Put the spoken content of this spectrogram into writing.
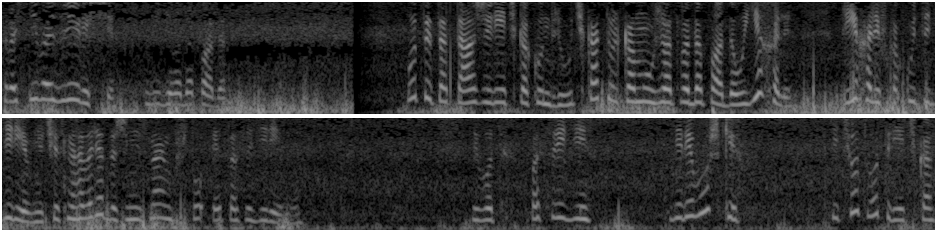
красивое зрелище в виде водопада. Вот это та же речка Кундрючка, только мы уже от водопада уехали. Приехали в какую-то деревню. Честно говоря, даже не знаем, что это за деревня. И вот посреди деревушки течет вот речка.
